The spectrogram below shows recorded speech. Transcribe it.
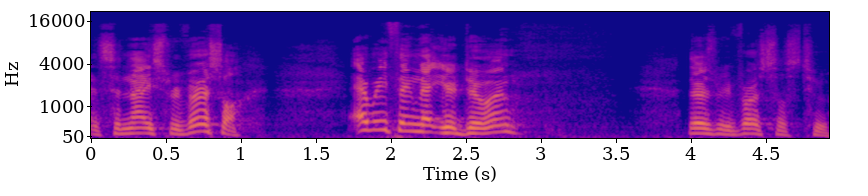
It's a nice reversal. Everything that you're doing, there's reversals too.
